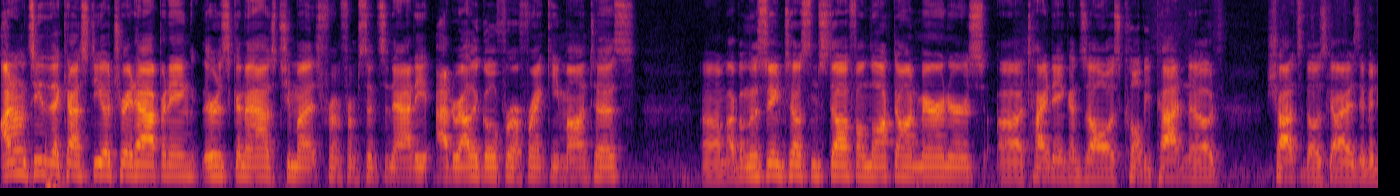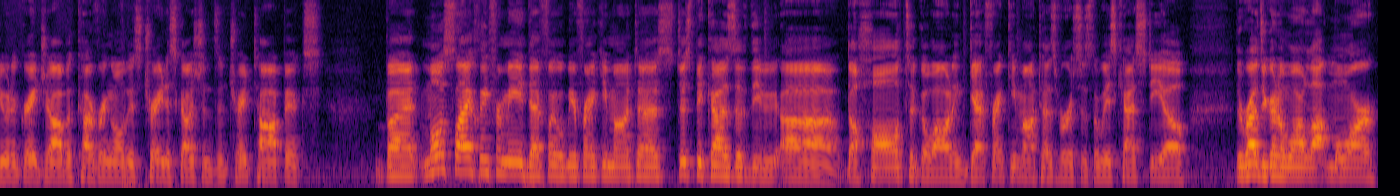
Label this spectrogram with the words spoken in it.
I don't see the Castillo trade happening. They're just gonna ask too much from from Cincinnati. I'd rather go for a Frankie Montas. Um, I've been listening to some stuff on Locked On Mariners, uh, Ty Dane Gonzalez, Colby Patnode. Shout out to those guys. They've been doing a great job with covering all these trade discussions and trade topics. But most likely for me, definitely will be Frankie Montas, just because of the uh, the haul to go out and get Frankie Montas versus Luis Castillo. The Reds are going to want a lot more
